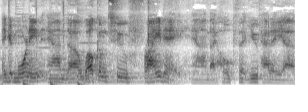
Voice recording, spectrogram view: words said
Hey, good morning, and uh, welcome to Friday. And I hope that you've had a uh,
